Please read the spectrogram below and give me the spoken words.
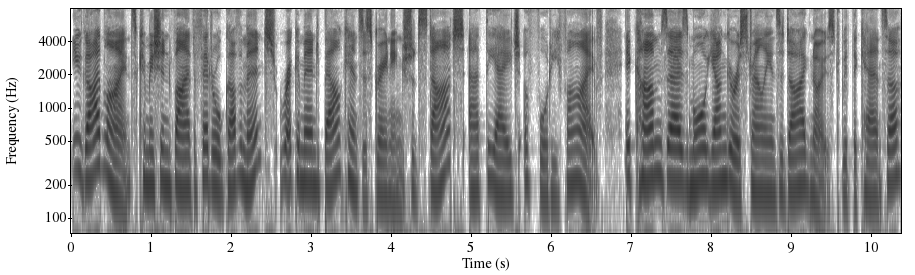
New guidelines commissioned by the federal government recommend bowel cancer screening should start at the age of 45. It comes as more younger Australians are diagnosed with the cancer,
